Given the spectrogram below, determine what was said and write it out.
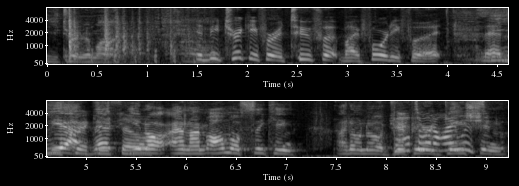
you turn them on. It'd be tricky for a two foot by 40 foot. That'd be tricky. that, so you know, and I'm almost thinking, I don't know, drip That's what was- irrigation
